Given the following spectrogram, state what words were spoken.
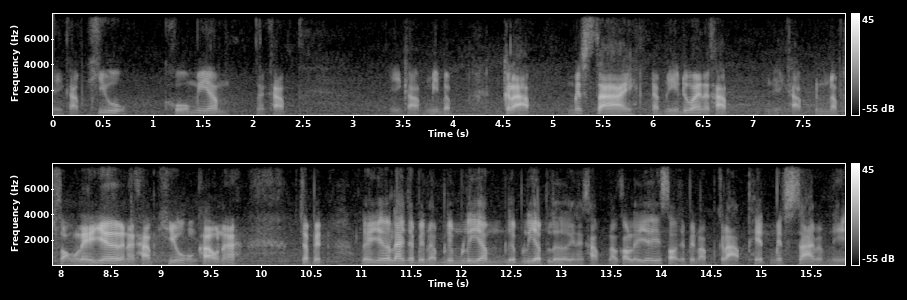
นี่ครับคิ้วโครเมียมนะครับนี่ครับมีแบบกราบเม็ดทรายแบบนี้ด้วยนะครับนี่ครับเป็นแบบ2เลเยอร์นะครับคิ้วของเขานะจะเป็น เลเยอร์แรกจะเป็นแบบเลี่ยมๆเรียบๆเลยนะครับแล้วก็เลเยอร์ที่สองจะเป็นแบบกราบเพชรเม็ดทรายแบบนี้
